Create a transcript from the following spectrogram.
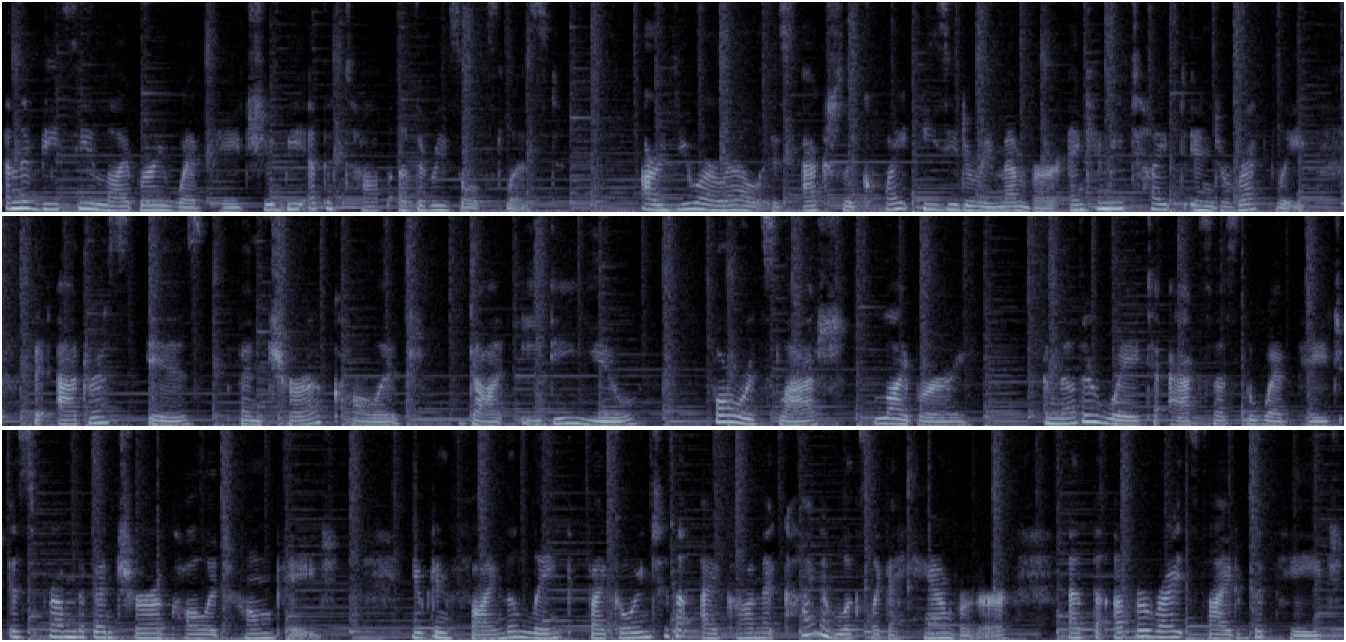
and the VC Library webpage should be at the top of the results list. Our URL is actually quite easy to remember and can be typed in directly. The address is venturacollege.edu forward slash library. Another way to access the web page is from the Ventura College homepage. You can find the link by going to the icon that kind of looks like a hamburger at the upper right side of the page,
